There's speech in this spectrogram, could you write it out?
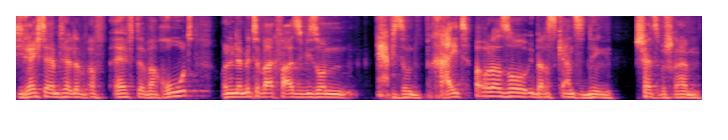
die rechte Hälfte war rot und in der Mitte war quasi wie so ein, ja, wie so ein Reiter oder so über das ganze Ding. Schwer zu beschreiben.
